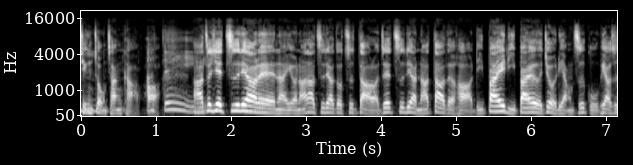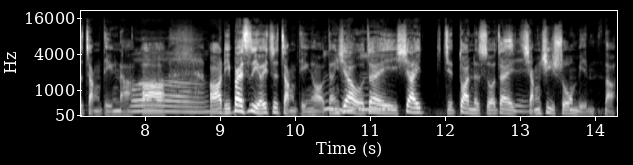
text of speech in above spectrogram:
听众参考啊。对啊，这些资料呢，那有拿到资料都知道了。这些资料拿到的哈，礼拜一、礼拜二就有两只股票是涨停了啊啊！礼拜四有一只涨停哈。等一下，我在下一。阶段的时候再详细说明啊。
